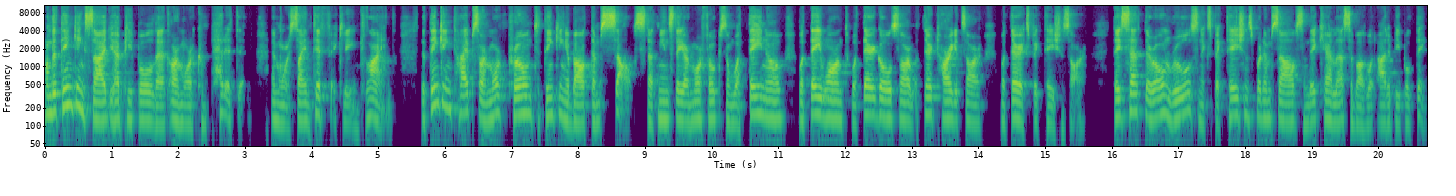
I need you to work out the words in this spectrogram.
On the thinking side, you have people that are more competitive and more scientifically inclined. The thinking types are more prone to thinking about themselves. That means they are more focused on what they know, what they want, what their goals are, what their targets are, what their expectations are. They set their own rules and expectations for themselves and they care less about what other people think.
